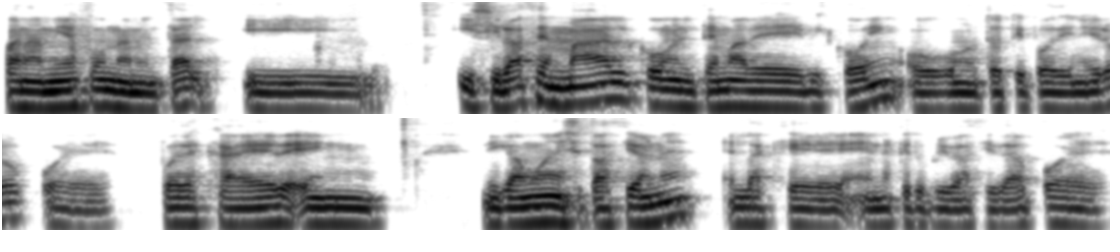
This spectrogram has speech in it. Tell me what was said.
para mí es fundamental. Y, y si lo haces mal con el tema de Bitcoin o con otro tipo de dinero, pues puedes caer en, digamos, en situaciones en las que, en las que tu privacidad pues,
